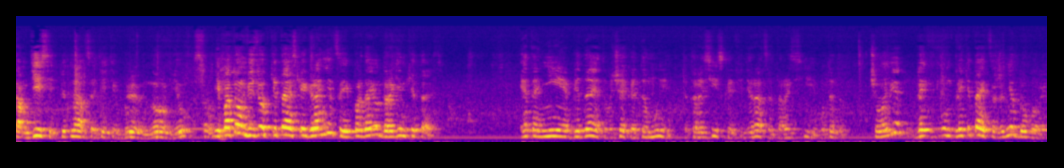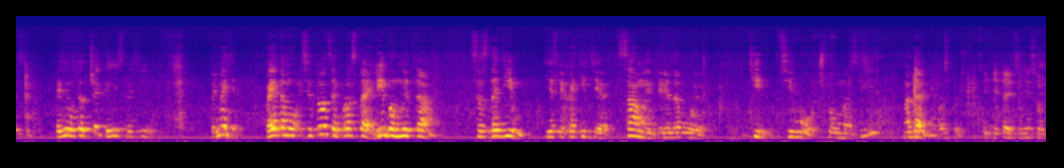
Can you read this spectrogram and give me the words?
там 10-15 этих бревен нарубил, и потом везет к китайской границе и продает дорогим китайцам. Это не беда этого человека, это мы, это Российская Федерация, это Россия. Вот этот человек, для, для китайца же нет другой России. Для него вот этот человек и есть Россия. Понимаете? Поэтому ситуация простая. Либо мы там создадим, если хотите, самый передовой тип всего, что у нас есть, на Дальнем Востоке. И китайцы не сунут.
